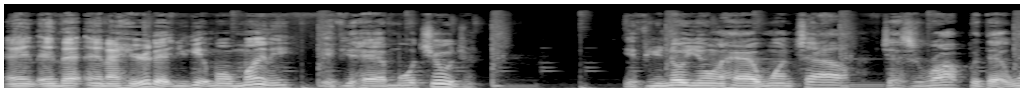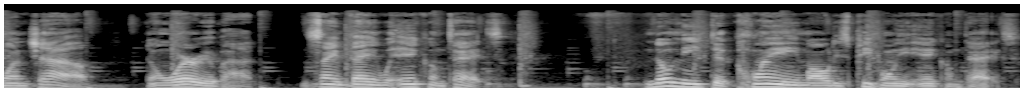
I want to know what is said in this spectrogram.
and and that and I hear that you get more money if you have more children. If you know you only have one child, just rock with that one child. Don't worry about it. The same thing with income tax. No need to claim all these people on your income tax.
